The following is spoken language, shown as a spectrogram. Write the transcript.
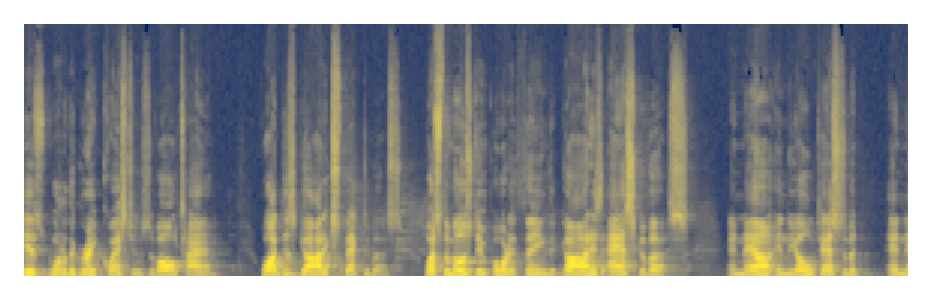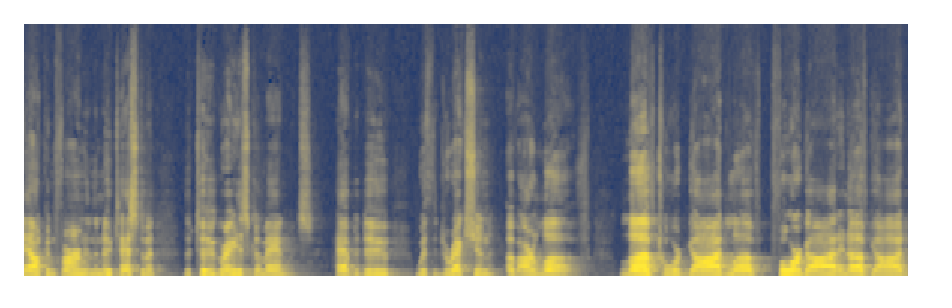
is one of the great questions of all time. What does God expect of us? What's the most important thing that God has asked of us? And now in the Old Testament, and now confirmed in the New Testament, the two greatest commandments have to do with the direction of our love love toward God, love for God and of God,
